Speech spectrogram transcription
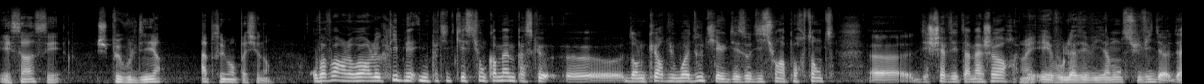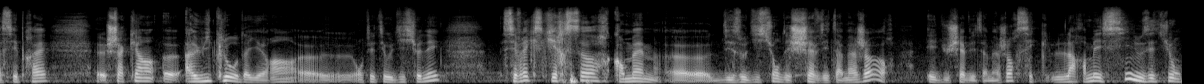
Et ça, c'est, je peux vous le dire, absolument passionnant. On va voir, le clip, mais une petite question quand même, parce que euh, dans le cœur du mois d'août, il y a eu des auditions importantes euh, des chefs d'état-major, et, vous l'avez évidemment suivi d'assez près. Euh, chacun, à huis clos d'ailleurs, hein, ont été auditionnés. C'est vrai que ce qui ressort quand même des auditions des chefs d'état-major et du chef d'état-major, c'est que l'armée, si nous étions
